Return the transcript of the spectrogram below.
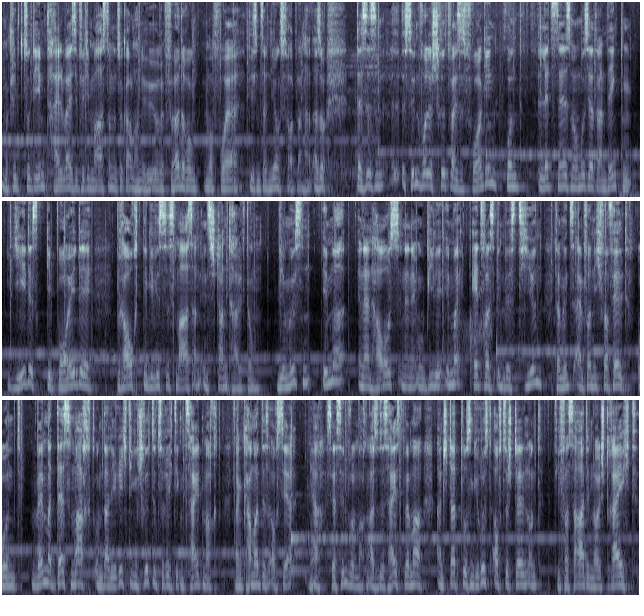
man kriegt zudem teilweise für die Maßnahmen sogar noch eine höhere Förderung, wenn man vorher diesen Sanierungsfahrplan hat. Also das ist ein äh, sinnvolles schrittweises Vorgehen und letzten Endes, man muss ja dran denken, jedes Gebäude braucht ein gewisses Maß an Instandhaltung. Wir müssen immer in ein Haus, in eine Immobilie immer etwas investieren, damit es einfach nicht verfällt. Und wenn man das macht und da die richtigen Schritte zur richtigen Zeit macht, dann kann man das auch sehr, ja, sehr sinnvoll machen. Also das heißt, wenn man anstatt bloß ein Gerüst aufzustellen und die Fassade neu streicht,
